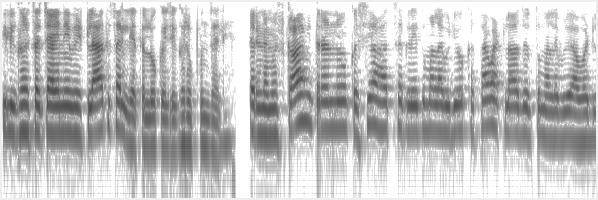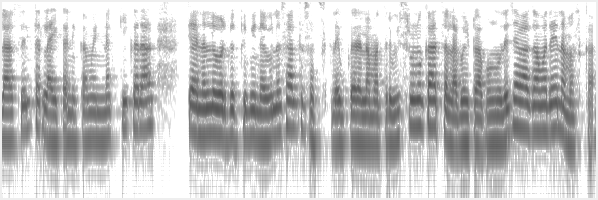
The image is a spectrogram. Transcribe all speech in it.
तिला घरचा चाय नाही भेटला तर चालली आता लोकांच्या घर पण झाली. तर नमस्कार मित्रांनो कसे आहात सगळे? तुम्हाला व्हिडिओ कसा वाटला? जर तुम्हाला व्हिडिओ आवडला असेल तर लाईक आणि कमेंट नक्की करा. चॅनलवर जर तुम्ही नवीन असाल तर सबस्क्राईब करायला मात्र विसरू नका. चला भेटू आपण उद्याच्या भागामध्ये. नमस्कार.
